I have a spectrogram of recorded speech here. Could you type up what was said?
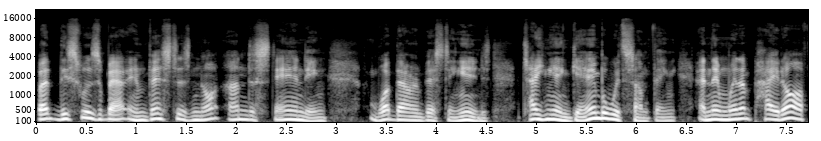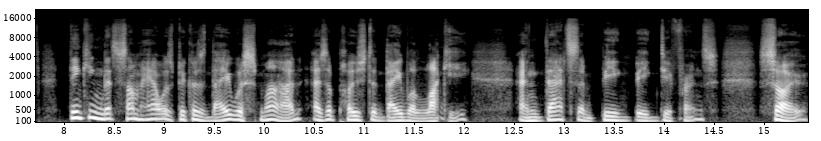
But this was about investors not understanding what they were investing in, taking a gamble with something, and then when it paid off, thinking that somehow it was because they were smart as opposed to they were lucky. And that's a big, big difference. So,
